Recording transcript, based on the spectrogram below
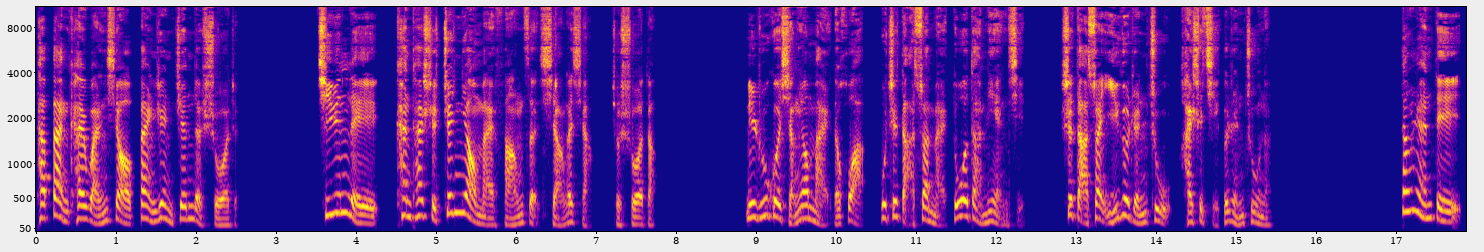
他半开玩笑半认真的说着。齐云磊看他是真要买房子，想了想，就说道：“你如果想要买的话，不知打算买多大面积的？是打算一个人住，还是几个人住呢？”当然得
